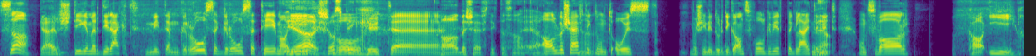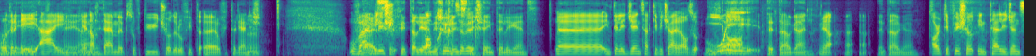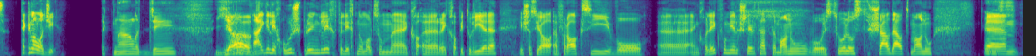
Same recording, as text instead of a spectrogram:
So, Geil. steigen wir direkt mit dem grossen, grossen Thema Ja, ein, schon wo big. heute äh, All beschäftigt das halt. äh, all beschäftigt und uns wahrscheinlich durch die ganze Folge wird begleiten Ja. heute. Und zwar KI, oder AI, AI. je nachdem, ob es auf Deutsch oder auf, Ita äh, auf Italienisch. Auf heisst Englisch auf Italienisch künstliche Intelligenz. äh, Intelligenz Artificiale, also IA. Das ist auch geil. Ja, ja, ja. Das ist auch geil. Artificial Intelligence Technology. Technology. Ja. Eigentlich ursprünglich, vielleicht nochmal zum äh, äh, Rekapitulieren, ist das ja eine Frage gewesen, wo äh, ein Kollege von mir gestellt hat, der Manu, wo uns zulässt. Shoutout Manu. Ähm,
